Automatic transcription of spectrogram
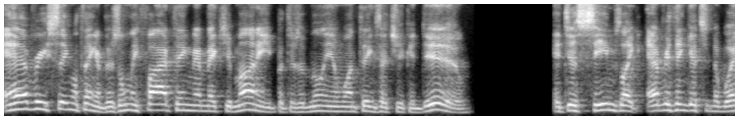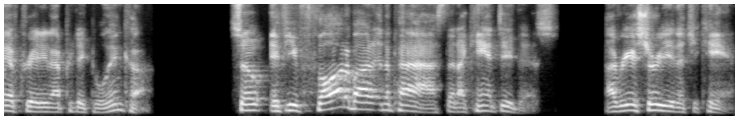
every single thing. If there's only five things that make you money, but there's a million one things that you can do, it just seems like everything gets in the way of creating that predictable income. So if you've thought about it in the past that I can't do this, I reassure you that you can.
